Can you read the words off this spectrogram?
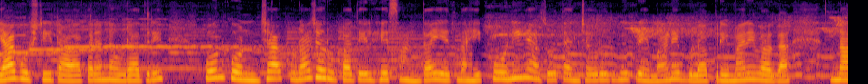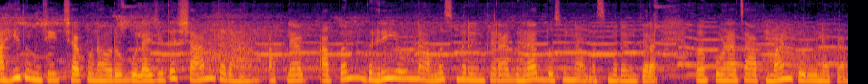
या गोष्टी टाळा. कारण नवरात्रीत कोण कोणच्या कुणाच्या रूपात येईल हे सांगता येत नाही. कोणीही असो त्यांच्यावर तुम्ही प्रेमाने बोला प्रेमाने वागा. नाही तुमची इच्छा कुणावर बोलायची तर शांत राहा. आपल्या आपण घरी येऊन नामस्मरण करा घरात बसून नामस्मरण करा. पण कोणाचा अपमान करू नका.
